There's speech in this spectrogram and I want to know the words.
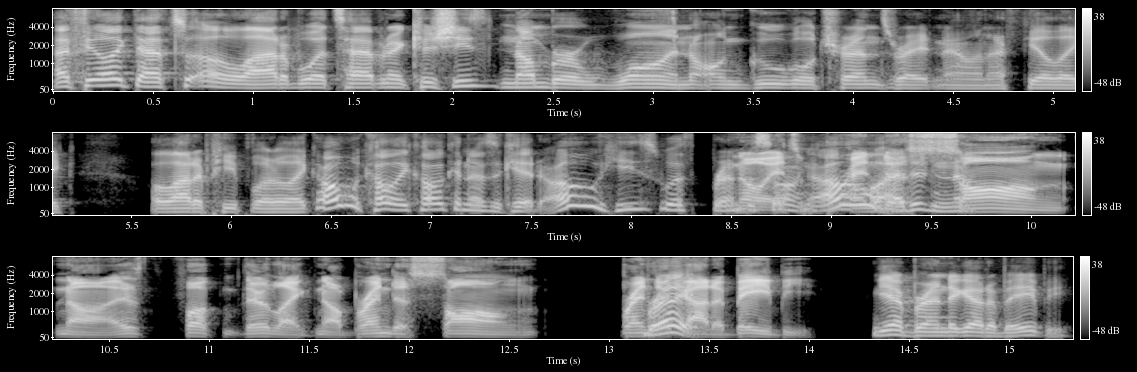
I feel like that's a lot of what's happening because she's number one on Google Trends right now, and I feel like a lot of people are like, "Oh, Macaulay Culkin as a kid. Oh, he's with Brenda No, Song. it's oh, I didn't know. song. No, it's fuck. They're like, no, Brenda's song. Brenda Right. got a baby. Yeah, Brenda got a baby.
